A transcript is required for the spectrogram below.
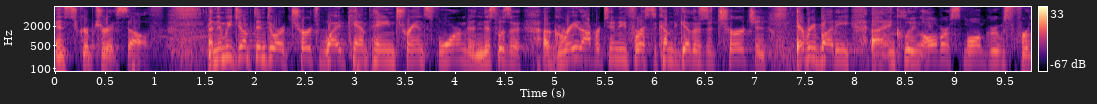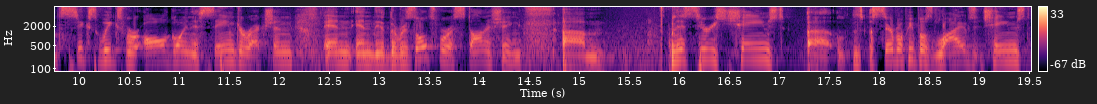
and Scripture itself. And then we jumped into our church wide campaign, Transformed. And this was a, a great opportunity for us to come together as a church. And everybody, uh, including all of our small groups, for six weeks, we're all going the same direction, and, and the, the results were astonishing. Um, this series changed uh, several people's lives. It changed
